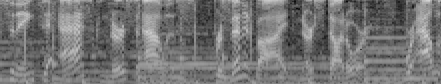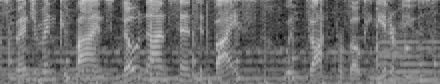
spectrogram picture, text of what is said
Listening to Ask Nurse Alice, presented by Nurse.org, where Alice Benjamin combines no nonsense advice with thought provoking interviews.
